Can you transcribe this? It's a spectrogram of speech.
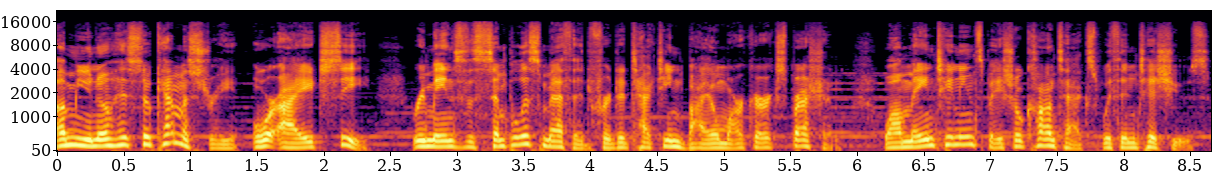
Immunohistochemistry, or IHC, remains the simplest method for detecting biomarker expression while maintaining spatial context within tissues.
